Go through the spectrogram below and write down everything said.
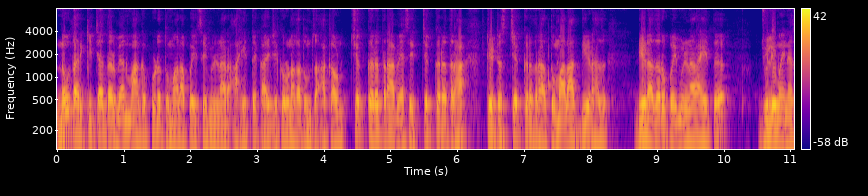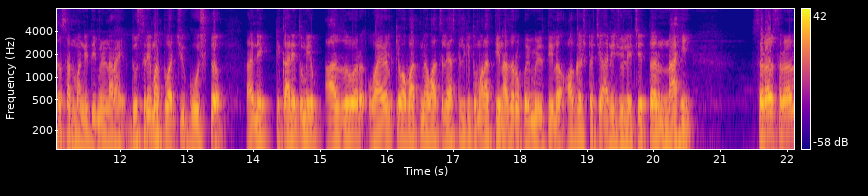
नऊ तारखेच्या दरम्यान मागं पुढं तुम्हाला पैसे मिळणार आहेत. काळजी करू नका. तुमचं अकाउंट चेक करत राहा. मेसेज चेक करत राहा. स्टेटस चेक करत राहा. तुम्हाला दीड हजार दीड हजार रुपये मिळणार आहेत. जुलै महिन्याचा सन्मान निधी मिळणार आहे. दुसरी महत्त्वाची गोष्ट अनेक ठिकाणी तुम्ही आजवर व्हायरल किंवा बातम्या वाचल्या असतील की तुम्हाला तीन हजार रुपये मिळतील ऑगस्टचे आणि जुलैचे. तर नाही. सरळ सरळ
